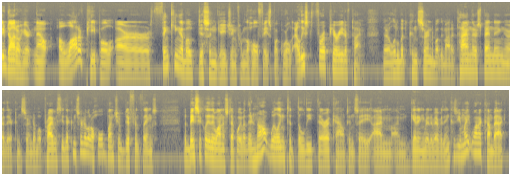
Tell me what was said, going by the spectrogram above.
Steve Dotto here. Now, a lot of people are thinking about disengaging from the whole Facebook world, at least for a period of time. They're a little bit concerned about the amount of time they're spending, or they're concerned about privacy. They're concerned about a whole bunch of different things. But basically, they want to step away. But they're not willing to delete their account and say, I'm, I'm getting rid of everything, because you might want to come back.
